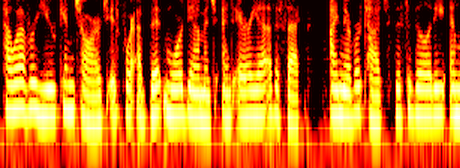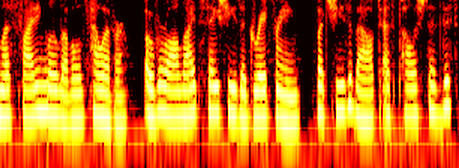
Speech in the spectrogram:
however you can charge it for a bit more damage and area of effect. I never touch this ability unless fighting low levels however, overall I'd say she's a great frame, but she's about as polished as this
